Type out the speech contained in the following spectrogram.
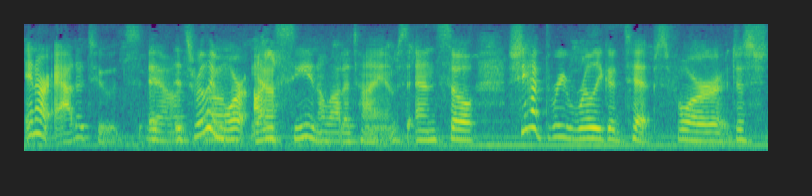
in our attitudes. It- Yeah. it's really Oh, more yeah. unseen a lot of times. And so she had three really good tips for just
